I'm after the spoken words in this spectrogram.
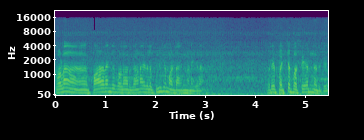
குளம் பாழடைஞ்ச குளம் இருக்கு. ஆனா இதுல குளிக்க மாட்டாங்கன்னு நினைக்கிறேன். ஒரே பச்சை பசேர்னு இருக்கு.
